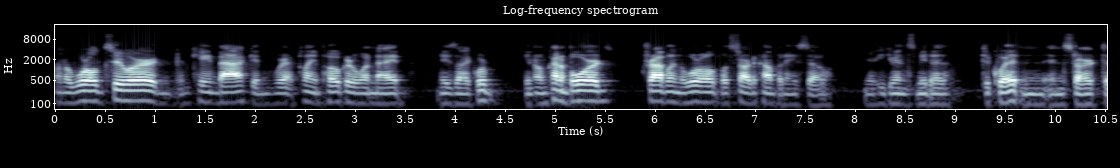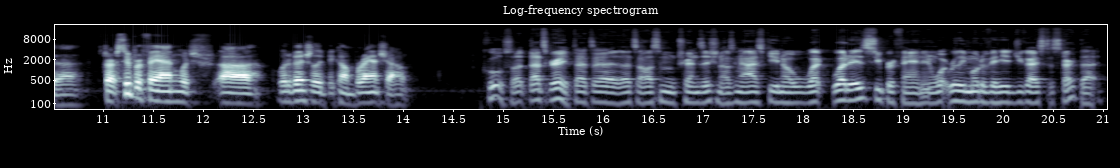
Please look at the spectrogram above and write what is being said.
on a world tour and, and came back, and we're at playing poker one night. And he's like, "We're, you know, I'm kind of bored traveling the world. Let's start a company." So, you know, he convinced me to to quit and and start uh, start Superfan, which uh, would eventually become Branch Out. Cool. So that's great. That's a that's awesome transition. I was going to ask you, you know, what what is Superfan and what really motivated you guys to start that?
